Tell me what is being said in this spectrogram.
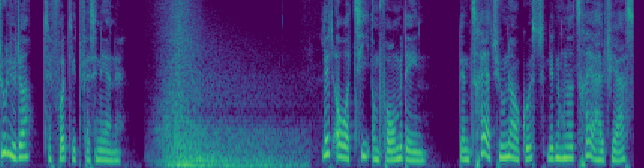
Du lytter til Frygteligt Fascinerende. Lidt over 10 om formiddagen, den 23. august 1973,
